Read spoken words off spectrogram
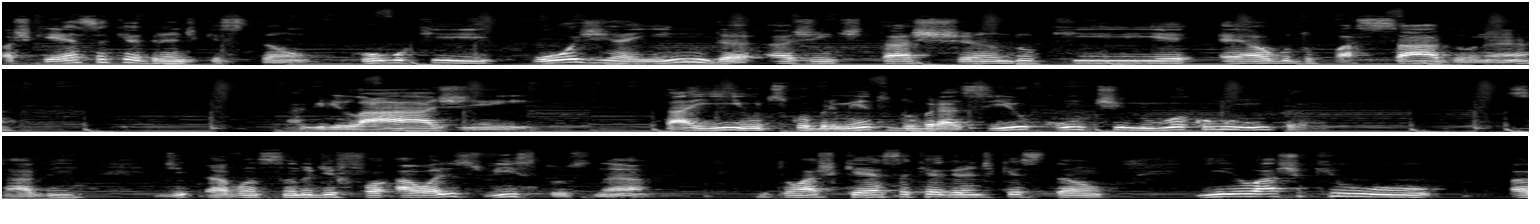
Acho que essa que é a grande questão. Como que hoje ainda a gente está achando que é algo do passado, né? A grilagem, tá aí, o descobrimento do Brasil continua como nunca, sabe? De, avançando de a olhos vistos, né? Então acho que essa que é a grande questão. E eu acho que o, a,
